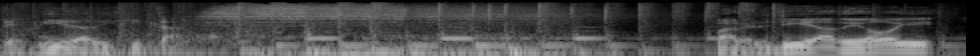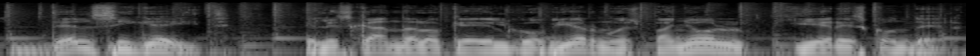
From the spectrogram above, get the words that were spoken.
de vida digital. Para el día de hoy, Delcy Gate, el escándalo que el gobierno español quiere esconder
